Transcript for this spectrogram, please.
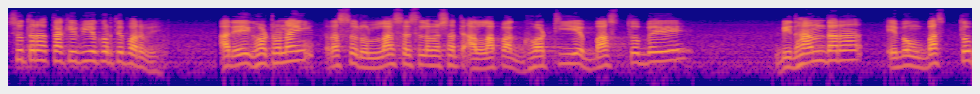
সুতরাং তাকে বিয়ে করতে পারবে। আর এই ঘটনায় রাসুল্লাহ সাল্লামের সাথে আল্লাপাক ঘটিয়ে বাস্তবে বিধান দ্বারা এবং বাস্তব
